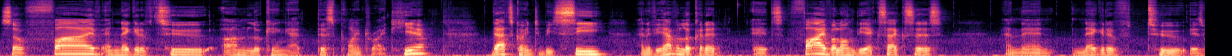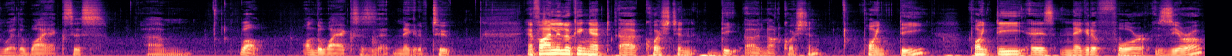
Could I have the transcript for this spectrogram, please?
So 5 and negative 2, I'm looking at this point right here. That's going to be C. And if you have a look at it, it's 5 along the x-axis, and then negative 2 is where the y-axis, um, well, on the y-axis is at negative 2. And finally, looking at uh, question D, uh, not question, point D. Point D is negative 4, 0.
